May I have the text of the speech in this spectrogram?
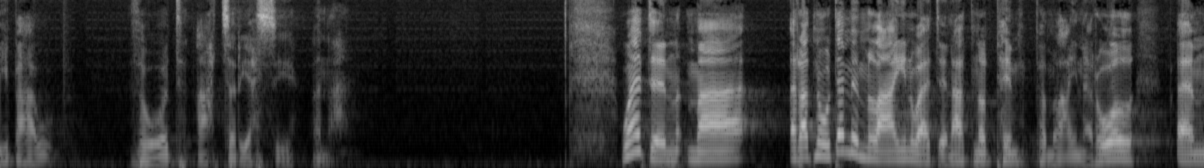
i bawb ddod at yr Iesu yna. Wedyn, mae yr adnodau mynd mlaen wedyn, adnod 5 ymlaen, ar ôl um,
